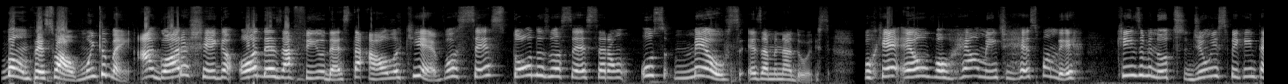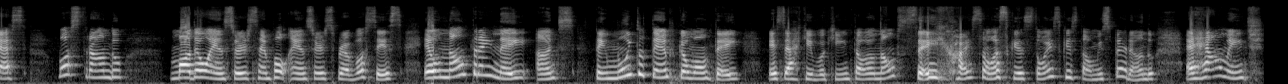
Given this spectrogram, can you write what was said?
Bom, pessoal, muito bem. Agora chega o desafio desta aula, que é vocês, todos vocês serão os meus examinadores, porque eu vou realmente responder 15 minutos de um speaking test mostrando Model Answers, Sample Answers para vocês. Eu não treinei antes, tem muito tempo que eu montei esse arquivo aqui, então eu não sei quais são as questões que estão me esperando. É realmente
